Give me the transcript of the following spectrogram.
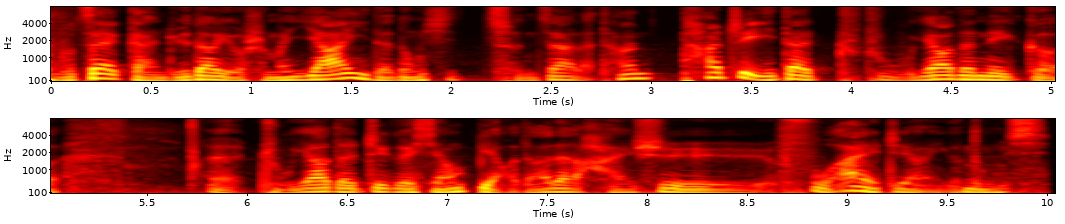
不再感觉到有什么压抑的东西存在了。他他这一代主要的那个。呃，主要的这个想表达的还是父爱这样一个东西，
